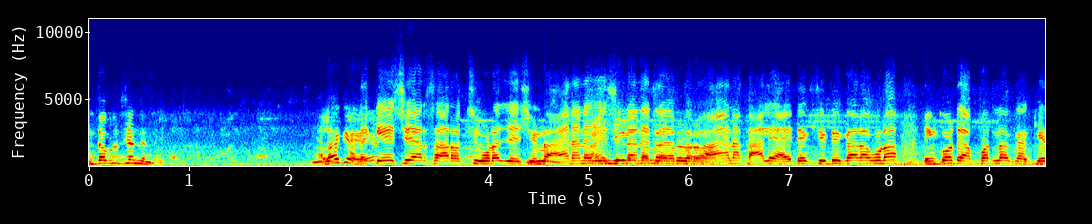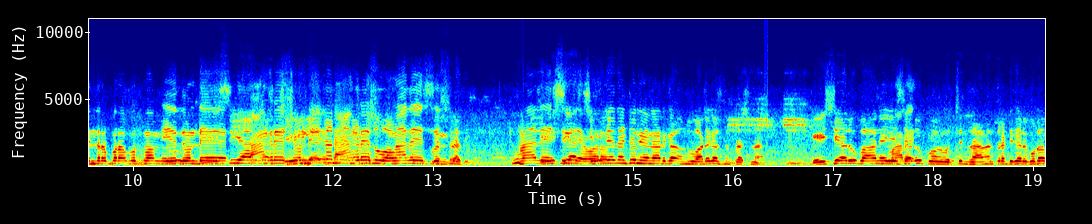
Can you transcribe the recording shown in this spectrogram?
ఎంత అభివృద్ధి చెందింది? అలాగే కేసీఆర్ సార్ వచ్చి కూడా చేసిండు. ఆయననే ఆయన చేసిండు అని ఎట్లా. చెప్తారు? ఆయన ఖాళీ హైటెక్ సిటీ కాడ కూడా ఇంకోటి అప్పట్లో కేంద్ర ప్రభుత్వం ఏది ఉండే కాంగ్రెస్ ఉండే కాంగ్రెస్? చేయలేదంటే నేను అడగా నువ్వు అడగాల్సిన ప్రశ్న. కేసీఆర్ బాగానే చేశారు వచ్చిన రేవంత్ రెడ్డి గారు కూడా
